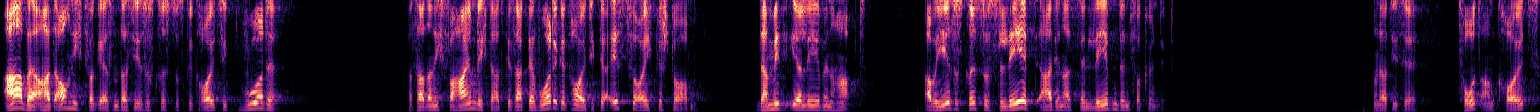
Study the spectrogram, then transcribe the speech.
Aber er hat auch nicht vergessen, dass Jesus Christus gekreuzigt wurde. Das hat er nicht verheimlicht. Er hat gesagt, er wurde gekreuzigt, er ist für euch gestorben, damit ihr Leben habt. Aber Jesus Christus lebt, er hat ihn als den Lebenden verkündigt. Und er hat diese Tod am Kreuz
